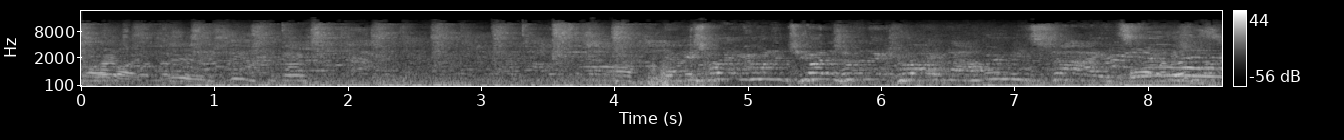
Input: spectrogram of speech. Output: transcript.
Oh! Yeah, it's what you on the next ride now. Move inside. Four minutes.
